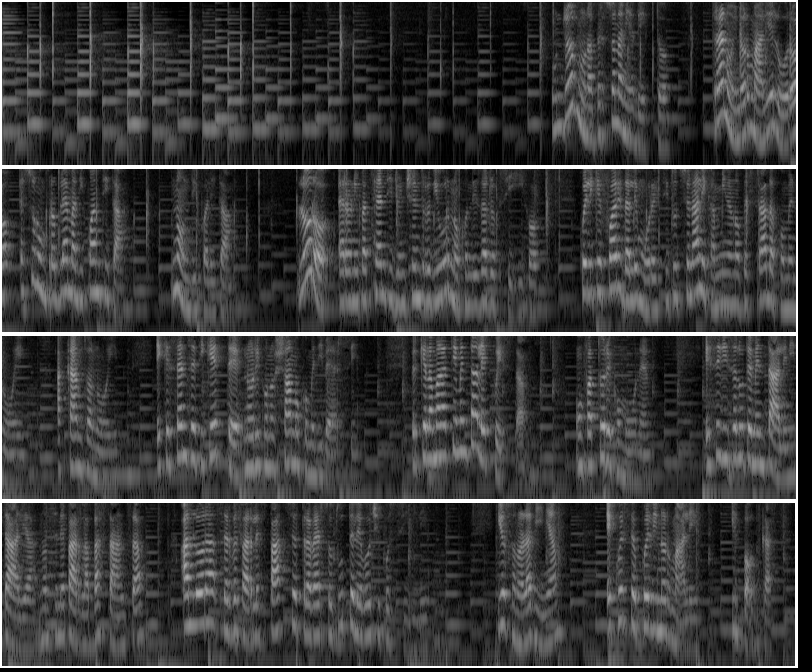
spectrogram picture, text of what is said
Un giorno una persona mi ha detto, tra noi normali e loro è solo un problema di quantità, non di qualità. Loro erano i pazienti di un centro diurno con disagio psichico, quelli che fuori dalle mura istituzionali camminano per strada come noi, accanto a noi, e che senza etichette non riconosciamo come diversi. Perché la malattia mentale è questa, un fattore comune. E se di salute mentale in Italia non se ne parla abbastanza, allora serve farle spazio attraverso tutte le voci possibili. Io sono Lavinia e questo è Quelli Normali, il podcast.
